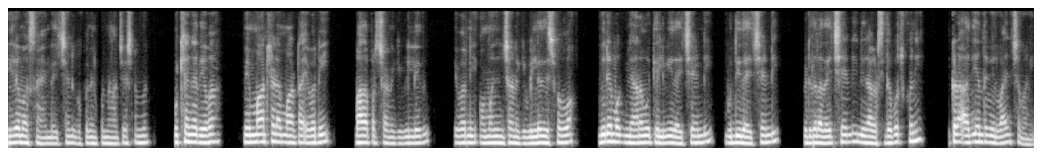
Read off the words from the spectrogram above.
మీరే మాకు సాయం తెచ్చండి గొప్పదని పొందన చేసినందు చేసినాము ముఖ్యంగా దేవా మేము మాట్లాడే మాట ఎవరిని బాధపరచడానికి వీల్లేదు ఎవరిని అవమానించడానికి వీల్లేదు ఇష్టవ మీరే మాకు జ్ఞానము తెలివి దయచేయండి బుద్ధి దయచేయండి విడుదల దయచేయండి మీరు అక్కడ సిద్ధపరచుకొని ఇక్కడ అది అంతా మీరు వాయించమని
